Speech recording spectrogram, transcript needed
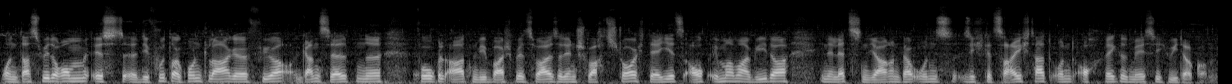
Und das wiederum ist äh, die Futtergrundlage für ganz seltene Vogelarten wie beispielsweise den Schwarzstorch, der jetzt auch immer mal wieder in den letzten Jahren bei uns sich gezeigt hat und auch regelmäßig wiederkommt.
